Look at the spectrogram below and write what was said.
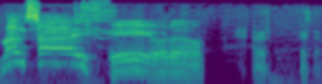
¡Mansai! Sí, boludo. A ver, ahí está.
